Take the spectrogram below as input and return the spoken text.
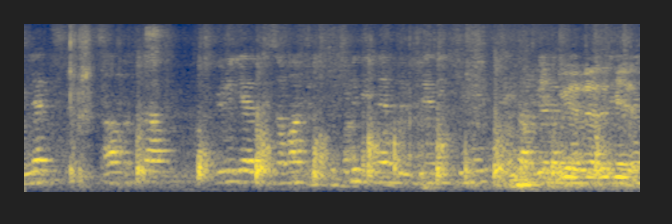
Millet sandıkta günü geldiği zaman kimi dinlendireceğini, kimi tekrar görevlendireceğini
